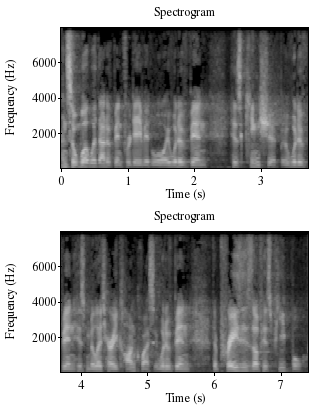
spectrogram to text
And so, what would that have been for David? Well, it would have been his kingship, it would have been his military conquest, it would have been the praises of his people.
